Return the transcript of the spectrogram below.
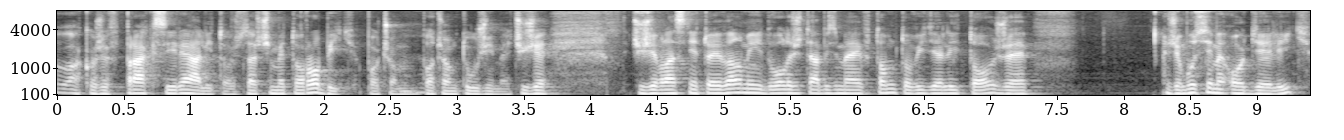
akože v praxi realitou, že začneme to robiť, po čom, po čom túžime. Čiže, čiže vlastne to je veľmi dôležité, aby sme aj v tomto videli to, že, že musíme oddeliť e,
